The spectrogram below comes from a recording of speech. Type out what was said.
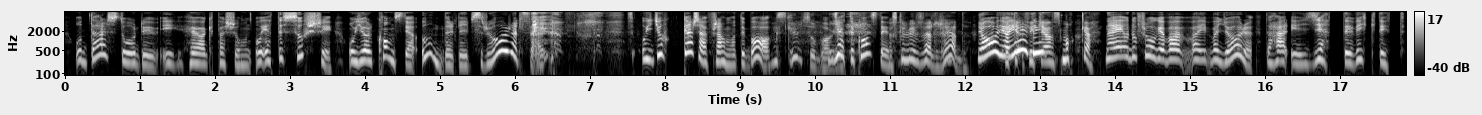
Och där står du i hög person och äter sushi och gör konstiga underlivsrörelser. och juckar så här fram och Men tillbaks. gud så obehagligt. Jättekonstigt. Jag skulle blivit väldigt rädd. Ja, jag Fick, är jag, fick det. jag en smocka? Nej, och då frågar jag vad, vad, vad gör du? Det här är jätteviktigt.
